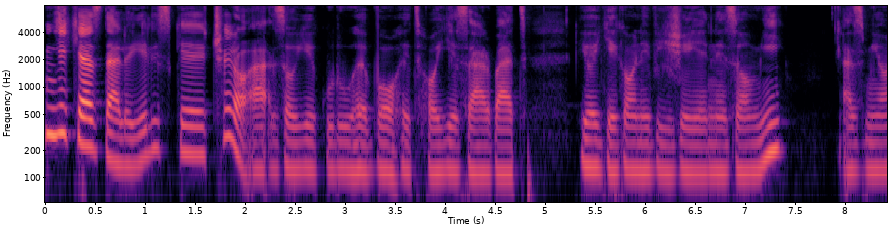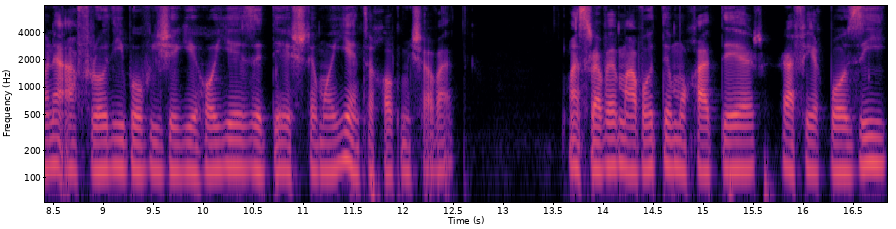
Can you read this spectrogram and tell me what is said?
یکی از دلایلی است که چرا اعضای گروه واحدهای ضربت یا یگان ویژه نظامی از میان افرادی با ویژگی های ضد اجتماعی انتخاب می شود. مصرف مواد مخدر، رفیق بازی،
